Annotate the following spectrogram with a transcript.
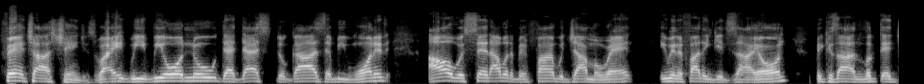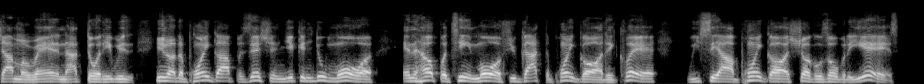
franchise changes, right? We we all knew that that's the guys that we wanted. I always said I would have been fine with Ja Morant even if I didn't get Zion, because I looked at Ja Morant and I thought he was, you know, the point guard position, you can do more and help a team more if you got the point guard. And Claire, we see our point guard struggles over the years,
